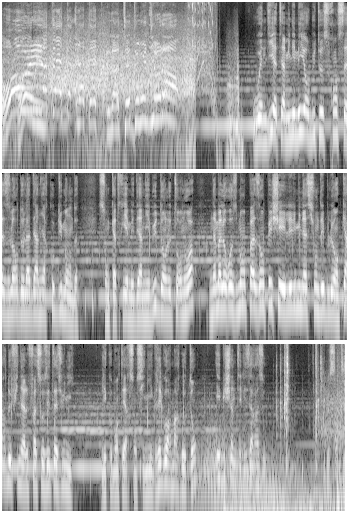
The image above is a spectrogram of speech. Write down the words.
Oh, oui, la tête, la tête, la tête de Wendy Renard. Wendy a terminé meilleure buteuse française lors de la dernière Coupe du Monde. Son quatrième et dernier but dans le tournoi n'a malheureusement pas empêché l'élimination des Bleus en quart de finale face aux États-Unis. Les commentaires sont signés Grégoire Margoton et Bichante Lizarazu. Il le sentit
